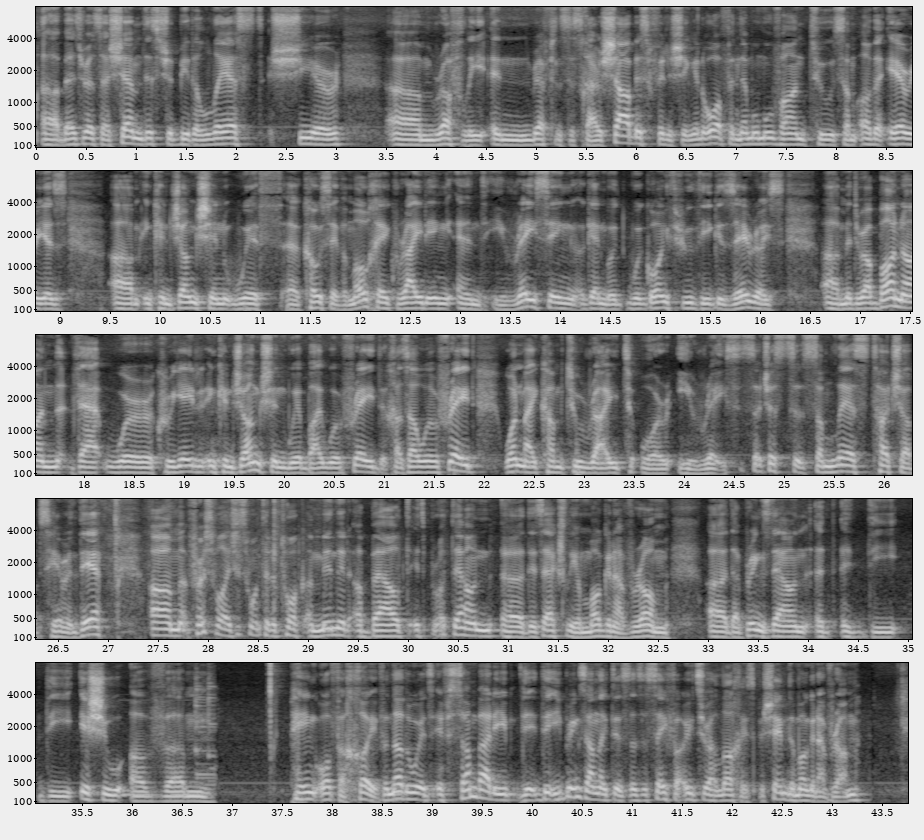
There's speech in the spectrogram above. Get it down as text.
Uh, Bezras Hashem, this should be the last shiur, um, roughly, in reference to Schar Shabbos, finishing it off, and then we'll move on to some other areas um, in conjunction with uh, Kosev Amochek, writing and erasing. Again, we're, we're going through the Gezeros uh, Midrabanan that were created in conjunction, whereby we're afraid, Chazal were afraid, one might come to write or erase. So just uh, some last touch ups here and there. Um, first of all, I just wanted to talk a minute about it's brought down, uh, there's actually a Magen Avram uh, that brings down uh, the, the issue of. Um, paying off a choiv. In other words, if somebody, the, the, he brings down like this, there's a Sefer Oitzer Halachis, B'Shem the Magen Avram.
